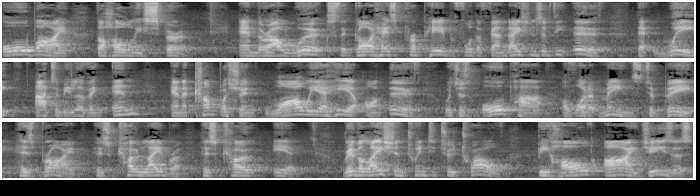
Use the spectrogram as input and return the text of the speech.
all by the Holy Spirit. And there are works that God has prepared before the foundations of the earth that we are to be living in and accomplishing while we are here on earth which is all part of what it means to be his bride, his co-laborer, his co-heir. Revelation 22:12 Behold I Jesus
